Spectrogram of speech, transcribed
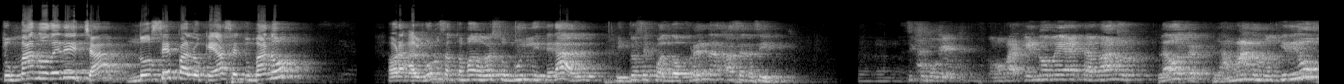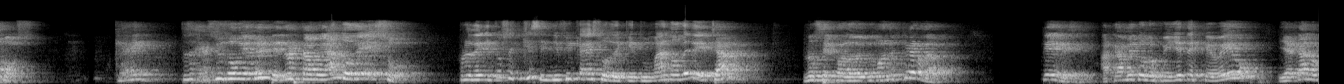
tu mano derecha no sepa lo que hace tu mano. Ahora, algunos han tomado eso muy literal, y entonces cuando ofrendan hacen así. Así como que, como para que no vea esta mano, la otra. La mano no tiene ojos. ¿Ok? Entonces Jesús obviamente no está hablando de eso. Pero entonces, ¿qué significa eso de que tu mano derecha no sepa lo de tu mano izquierda? ¿Qué es? Acá meto los billetes que veo y acá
